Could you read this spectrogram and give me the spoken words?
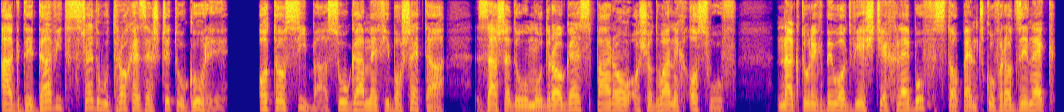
A gdy Dawid zszedł trochę ze szczytu góry, oto Siba, sługa Mefiboszeta, Zaszedł mu drogę z parą osiodłanych osłów, na których było dwieście chlebów, sto pęczków rodzynek,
